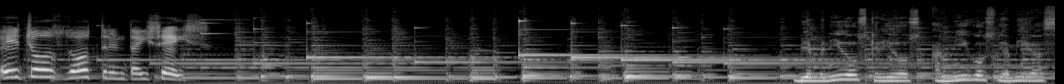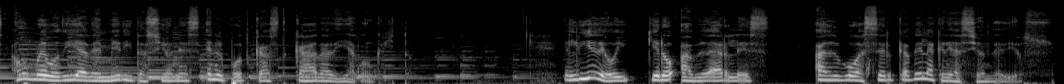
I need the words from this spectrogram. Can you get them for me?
Hechos 2.36. Bienvenidos queridos amigos y amigas a un nuevo día de meditaciones en el podcast Cada día con Cristo. El día de hoy quiero hablarles algo acerca de la creación de Dios.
